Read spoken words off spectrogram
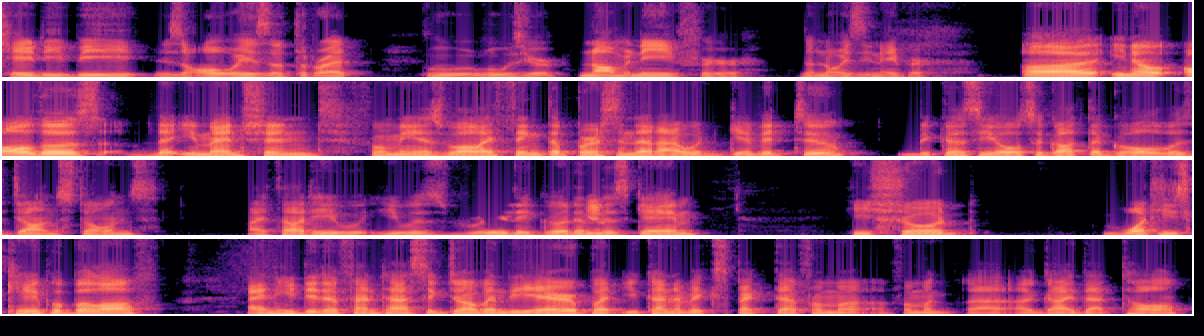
KDB is always a threat. Who, who was your nominee for the noisy neighbor? Uh, you know, all those that you mentioned for me as well. I think the person that I would give it to because he also got the goal was John Stones. I thought he he was really good in yep. this game. He showed what he's capable of, and he did a fantastic job in the air. But you kind of expect that from a from a, a guy that tall.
